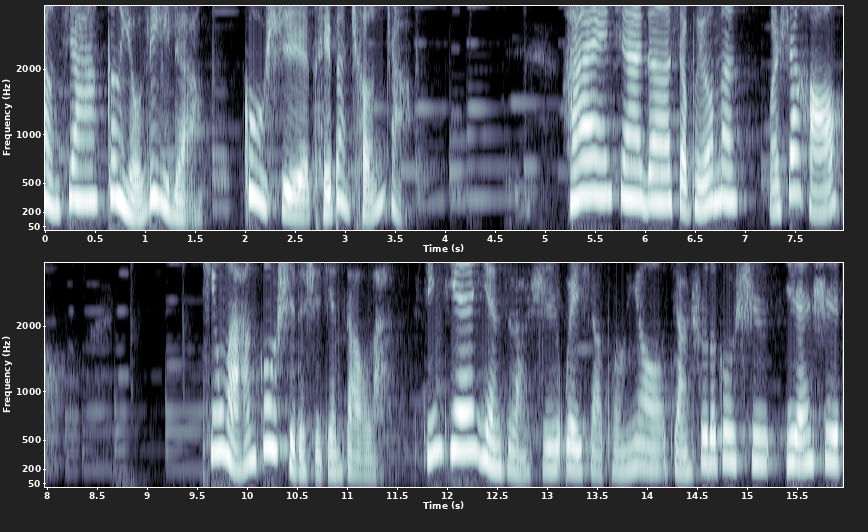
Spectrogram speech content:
让家更有力量，故事陪伴成长。嗨，亲爱的小朋友们，晚上好！听晚安故事的时间到了。今天燕子老师为小朋友讲述的故事依然是《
